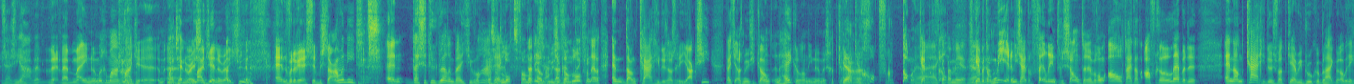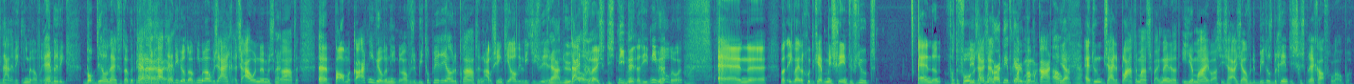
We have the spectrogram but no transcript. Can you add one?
zei ze, ja, we, we, we hebben maar één nummer gemaakt. My, eh, eh, My Generation. My Generation. en voor de rest eh, bestaan we niet. En dat is natuurlijk wel een beetje waar. Dat is het hè? lot van dat is, elke Dat is muzikant, het lot van elke... En dan krijg je dus als reactie dat je als muzikant een hekel aan die nummers gaat krijgen. Ja, godverdomme, ik heb er, ik veel- heb er meer, ja, ik heb er ja. toch meer en die zijn toch veel interessanter. En waarom altijd dat afgelebberde... En dan krijg je dus wat Gary Brooker blijkbaar ook. Dan denk ik, nou, daar wil ik niet meer over hebben. Ik- Bob Dylan heeft het ook een tijdje ja, gehad. ja. Hè? Die wilde ook niet meer over zijn, eigen, zijn oude nummers praten. Eh, Paul McCartney wilde niet meer over zijn Beatle-periode praten. Nou zingt hij al die liedjes weer. Ja, nu Tijd wel, ja. geweest dat hij het niet, dat hij het niet wilde, hoor. En eh, want ik weet nog goed, ik heb hem eens geïnterviewd. En dan van tevoren zei Paul. McCartney of Gary Brooker? McCartney. Oh, Ja. ja. En toen zei de platenmaatschappij, ik meen dat het IMI was, die zei: Als je over de Beatles begint, is het gesprek afgelopen.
